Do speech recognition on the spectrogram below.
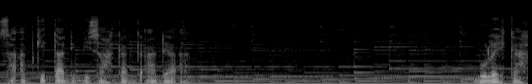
saat kita dipisahkan keadaan. Bolehkah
